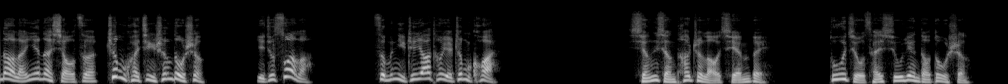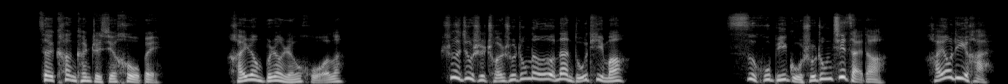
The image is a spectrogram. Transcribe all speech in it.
纳兰嫣那小子这么快晋升斗圣，也就算了，怎么你这丫头也这么快？想想他这老前辈，多久才修炼到斗圣？再看看这些后辈，还让不让人活了？这就是传说中的恶难毒体吗？似乎比古书中记载的还要厉害。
